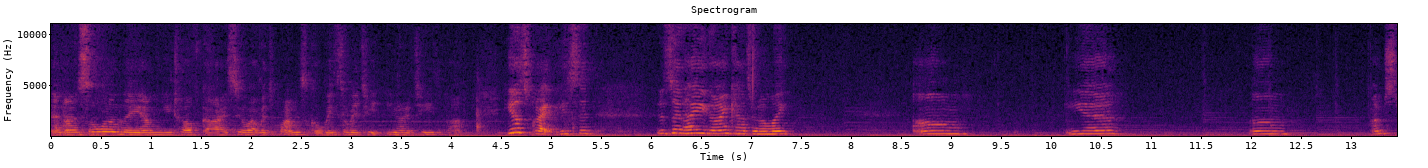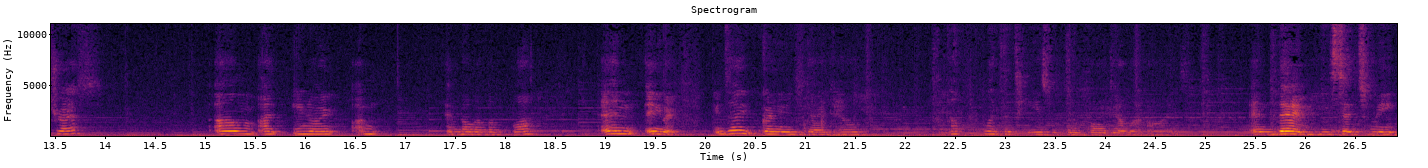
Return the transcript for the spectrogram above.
And I saw one of the um, U12 guys who I went to primary school with, so we're two, you know years apart. He was great. He said, he said, "How you going, Catherine?" I'm like, um, yeah, um, I'm stressed. Um, I, you know, I'm, and blah blah blah blah. And anyway, instead of going into detail, I felt like the tears were going to roll down my eyes. And then he said to me,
